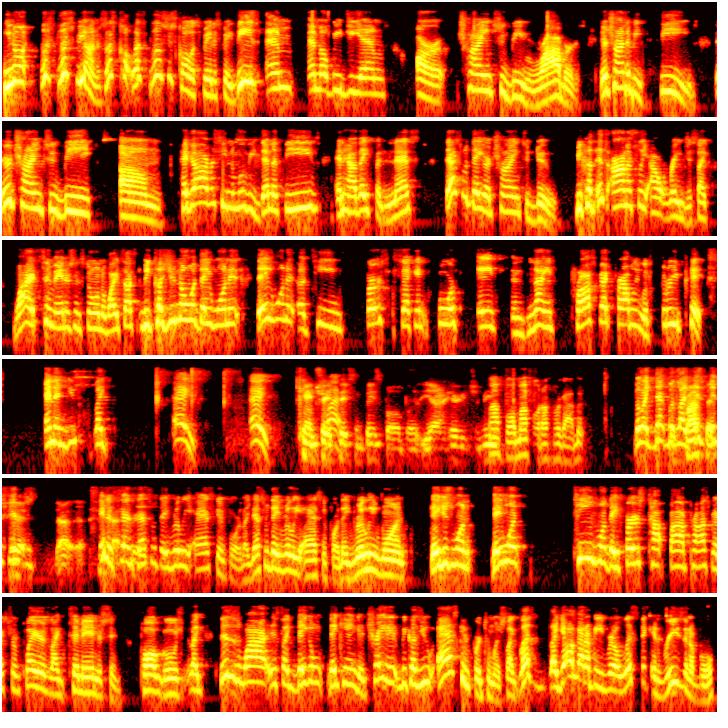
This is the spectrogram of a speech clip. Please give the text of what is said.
you know what? Let's let's be honest. Let's call let's let's just call a spade a spade. These M MLB GMs are trying to be robbers. They're trying to be thieves. They're trying to be um have y'all ever seen the movie Den of Thieves and how they finessed? That's what they are trying to do. Because it's honestly outrageous. Like, why is Tim Anderson still in the White Sox? Because you know what they wanted? They wanted a team first, second, fourth, eighth, and ninth prospect, probably with three picks. And then you like, hey, hey, Can't trade picks in baseball, but yeah, I hear you mean. my fault, my fault, I forgot. But but like that, but like in, in, in yeah, that- in a sense, crazy. that's what they really asking for. Like that's what they really asking for. They really want. They just want. They want. Teams want their first top five prospects for players like Tim Anderson, Paul Gold. Like this is why it's like they don't. They can't get traded because you asking for too much. Like let's. Like y'all gotta be realistic and reasonable,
